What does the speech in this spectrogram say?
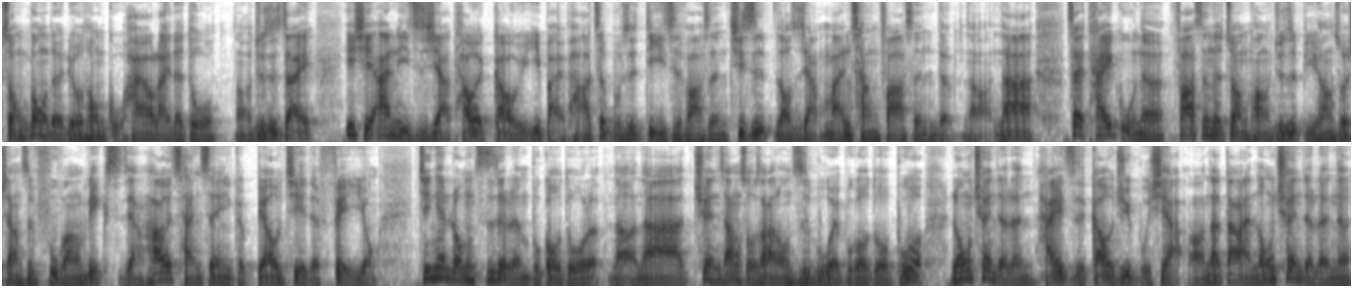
总共的流通股还要来得多啊，就是在一些案例之下，它会高于一百趴，这不是第一次发生，其实老实讲蛮常发生的啊。那在台股呢发生的状况，就是比方说像是富邦 VIX 这样，它会产生一个标借的费用。今天融资的人不够多了啊，那券商手上的融资部位不够多，不过融券的人还一直高居不下啊。那当然融券的人呢，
